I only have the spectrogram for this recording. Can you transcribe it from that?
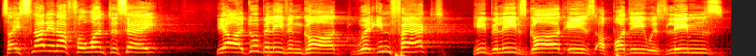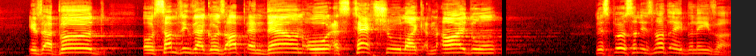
So it's not enough for one to say, Yeah, I do believe in God, where in fact he believes God is a body with limbs, is a bird, or something that goes up and down, or a statue like an idol. This person is not a believer.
